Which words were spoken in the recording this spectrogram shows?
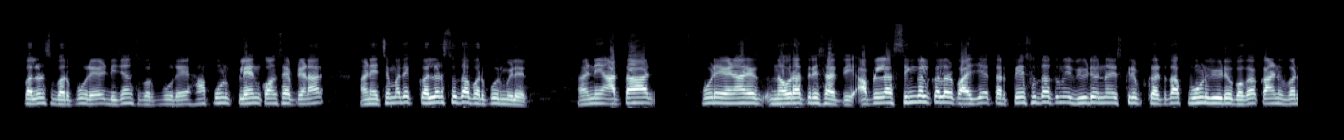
कलर्स भरपूर आहे डिझाईन्स भरपूर आहे. हा पूर्ण प्लेन कॉन्सेप्ट येणार आणि याच्यामध्ये कलर्ससुद्धा भरपूर मिळेल. आणि आता पुढे येणारे नवरात्रीसाठी आपल्याला सिंगल कलर पाहिजे तर ते सुद्धा तुम्ही व्हिडिओ न स्क्रिप्ट करता पूर्ण व्हिडिओ बघा. कारण वर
